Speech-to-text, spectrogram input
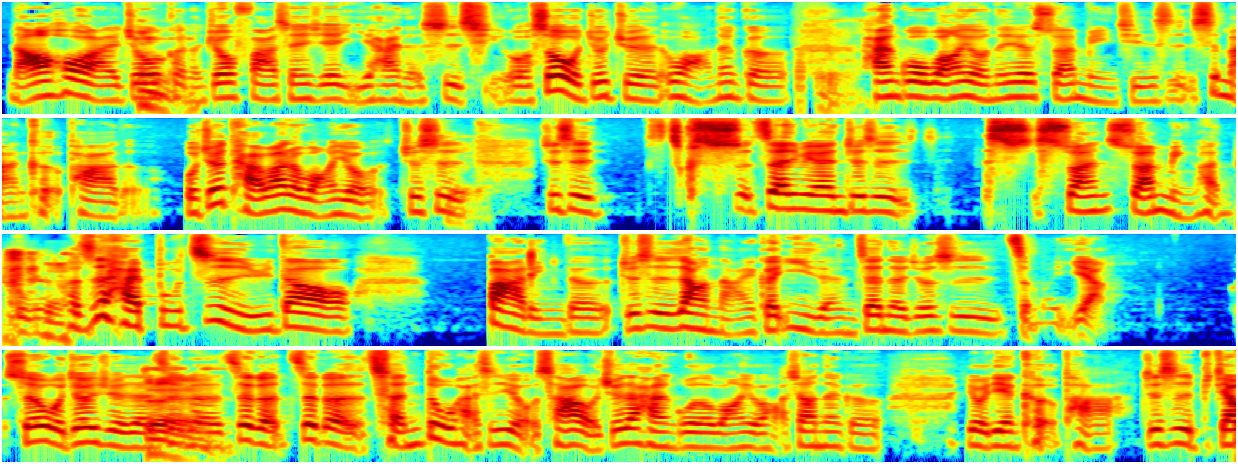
然后后来就可能就发生一些遗憾的事情，有时候我就觉得哇，那个韩国网友那些酸民其实是是蛮可怕的。我觉得台湾的网友就是就是是在那边就是酸酸民很多，可是 还不至于到霸凌的，就是让哪一个艺人真的就是怎么样。所以我就觉得这个这个这个程度还是有差。我觉得韩国的网友好像那个有点可怕，就是比较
